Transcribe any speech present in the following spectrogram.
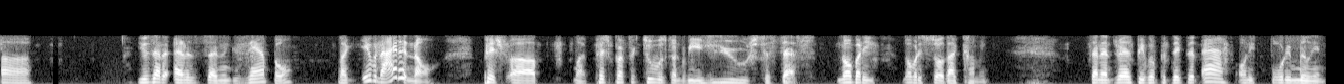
uh, use that as an example. Like even I didn't know Pitch uh, what Pitch Perfect two was going to be a huge success. Nobody nobody saw that coming. San Andreas people predicted, ah, only 40 million.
